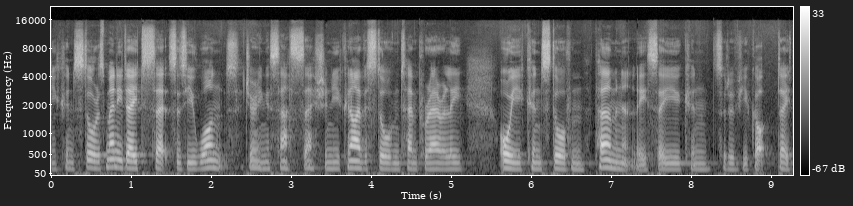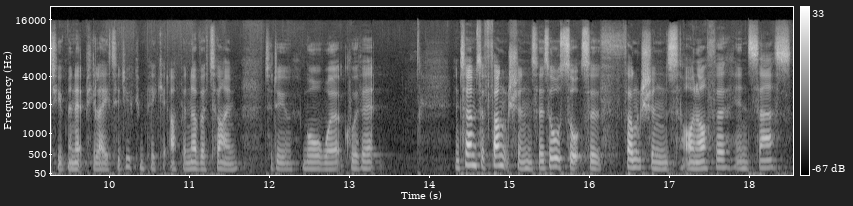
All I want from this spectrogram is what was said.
You can store as many data sets as you want during a SAS session. You can either store them temporarily or you can store them permanently. So you can sort of, you've got data you've manipulated, you can pick it up another time to do more work with it. In terms of functions, there's all sorts of functions on offer in SAS.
